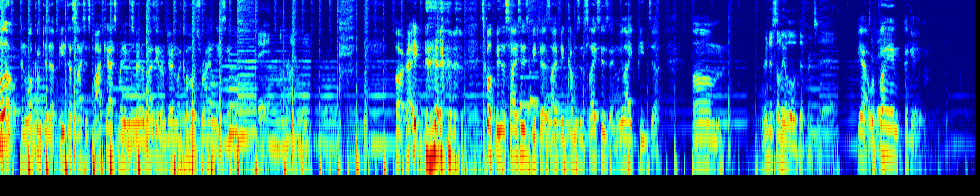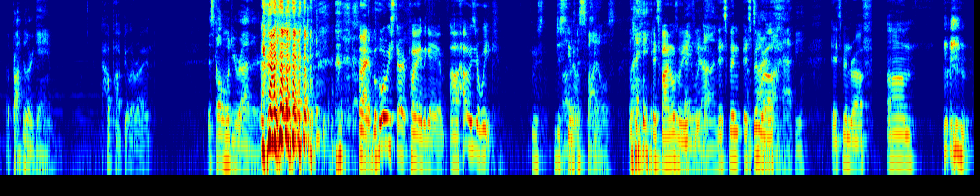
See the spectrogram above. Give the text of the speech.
Hello, and welcome to the Pizza Slices podcast. My name is Fado Buzzy, and I'm joined by my co-host Ryan Lee. Say hello. Hey, I'm Ryan Lee. All right. it's called Pizza Slices because life it comes in slices, and we like pizza. Um, We're gonna do something a little different today. yeah, we're playing a game. A popular game. How popular, Ryan? It's called Would You Rather. All right. Before we start playing the game, uh, how was your week? Just, just you Uh, know, it's finals. it's finals week. Hey, we're yeah, done. it's been it's I'm been tired, rough. I'm happy. It's been rough. Um,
